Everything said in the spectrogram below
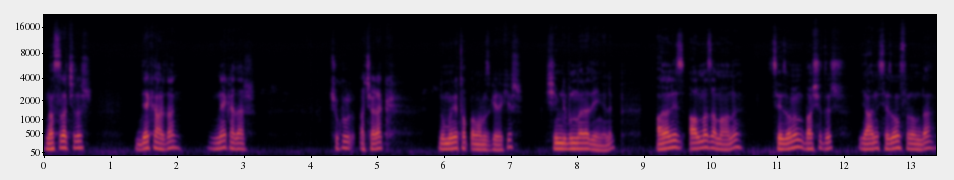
nasıl açılır? Dekardan ne kadar çukur açarak numune toplamamız gerekir? Şimdi bunlara değinelim. Analiz alma zamanı sezonun başıdır. Yani sezon sonunda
